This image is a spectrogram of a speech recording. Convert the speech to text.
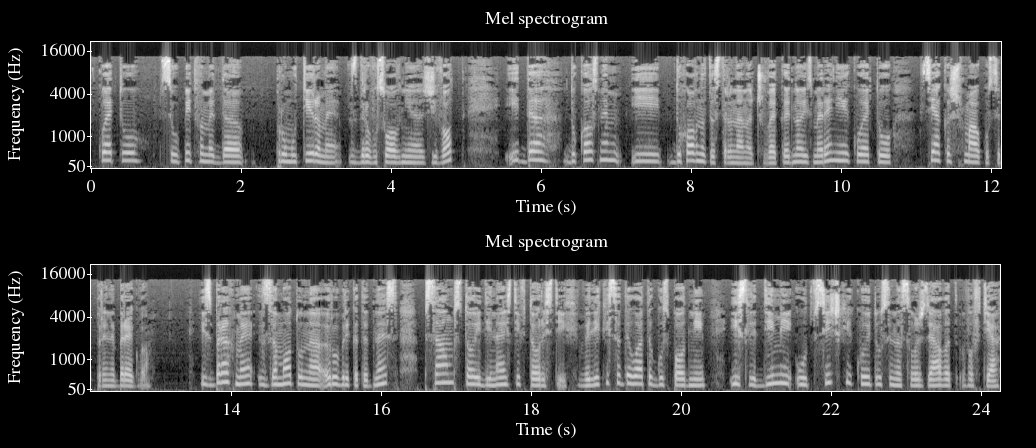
в което се опитваме да промотираме здравословния живот и да докоснем и духовната страна на човека. Едно измерение, което сякаш малко се пренебрегва. Избрахме за мото на рубриката днес Псалм 111, втори стих. Велики са делата Господни и следими от всички, които се наслаждават в тях.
